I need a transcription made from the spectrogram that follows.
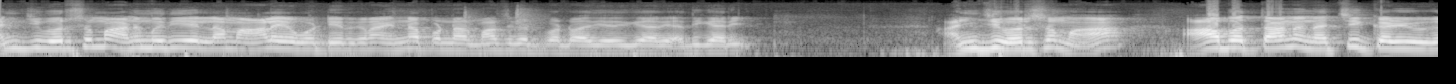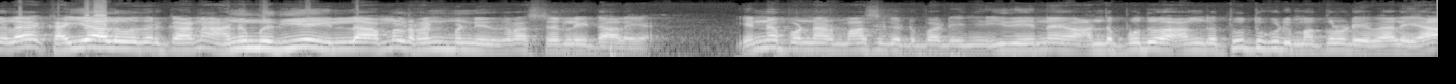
அஞ்சு வருஷமாக அனுமதியே இல்லாமல் ஆலையை ஓட்டியிருக்கிறான். என்ன பண்ணார் மாசு கட்டுப்பாட்டு அதிகாரி அதிகாரி? அஞ்சு வருஷமாக ஆபத்தான நச்சுக் கழிவுகளை கையாளுவதற்கான அனுமதியே இல்லாமல் ரன் பண்ணியிருக்கிறான் ஸ்டெர்லைட் ஆலையை. என்ன பண்ணார்? மாசு கட்டுப்பாட்டு இது என்ன அந்த பொது அங்கே தூத்துக்குடி மக்களுடைய வேலையா?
